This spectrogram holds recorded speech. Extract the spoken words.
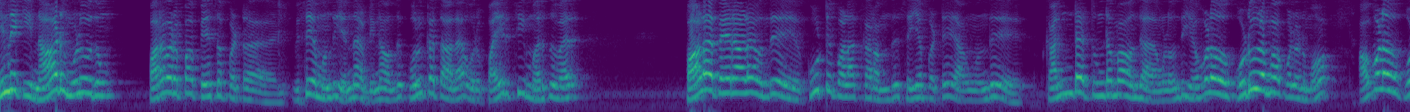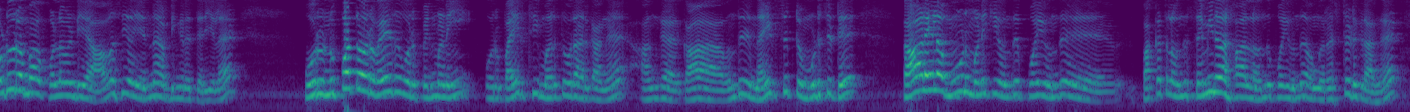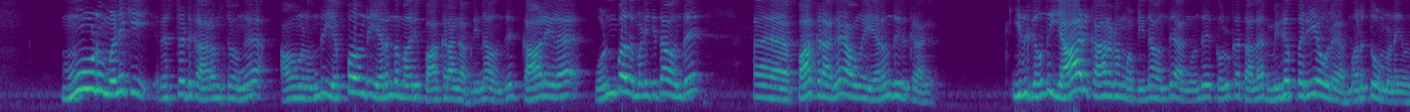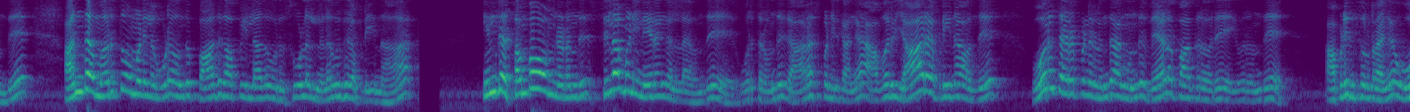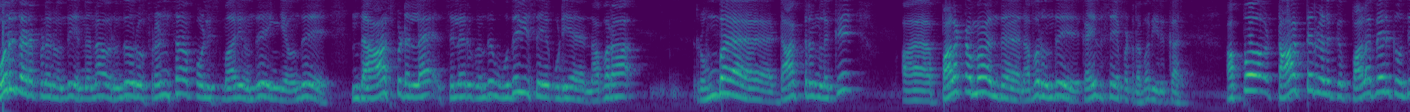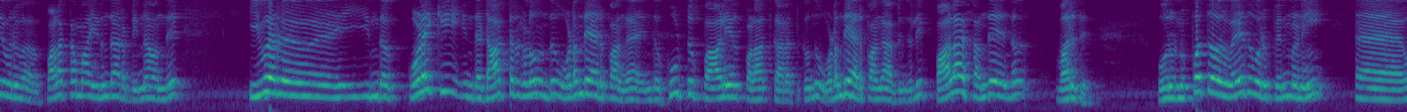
இன்னைக்கு நாடு முழுவதும் பரபரப்பாக பேசப்பட்ட விஷயம் வந்து என்ன அப்படின்னா வந்து கொல்கத்தாவில் ஒரு பயிற்சி மருத்துவர் பல பேரால் வந்து கூட்டு பலாத்காரம் வந்து செய்யப்பட்டு அவங்க வந்து கண்ட துண்டமாக வந்து அவங்கள வந்து எவ்வளவு கொடூரமாக கொல்லணுமோ அவ்வளவு கொடூரமாக கொல்ல வேண்டிய அவசியம் என்ன அப்படிங்கிறது தெரியல. ஒரு முப்பத்தோரு வயது ஒரு பெண்மணி ஒரு பயிற்சி மருத்துவராக இருக்காங்க. அங்கே கா வந்து நைட் ஷிஃப்ட் முடிச்சுட்டு காலையில் மூணு மணிக்கு வந்து போய் வந்து பக்கத்தில் வந்து செமினார் ஹாலில் வந்து போய் வந்து அவங்க ரெஸ்ட் எடுக்கிறாங்க. மூணு மணிக்கு ரெஸ்ட் எடுக்க ஆரம்பித்தவங்க அவங்கள வந்து எப்போ வந்து இறந்த மாதிரி பார்க்குறாங்க அப்படின்னா வந்து காலையில் ஒன்பது மணிக்கு தான் வந்து பார்க்குறாங்க அவங்க இறந்து இருக்கிறாங்க. இதுக்கு வந்து யார் காரணம் அப்படின்னா வந்து அங்கே வந்து கொல்கத்தாவில் மிகப்பெரிய ஒரு மருத்துவமனை வந்து அந்த மருத்துவமனையில் கூட வந்து பாதுகாப்பு இல்லாத ஒரு சூழல் நிலவுது அப்படின்னா இந்த சம்பவம் நடந்து சில மணி நேரங்களில் வந்து ஒருத்தர் வந்து அரெஸ்ட் பண்ணியிருக்காங்க அவர் யார் அப்படின்னா வந்து ஒரு தரப்பினர் வந்து அங்கே வந்து வேலை பார்க்குறவர் இவர் வந்து அப்படின்னு சொல்கிறாங்க ஒரு தரப்பினர் வந்து என்னென்னா அவர் வந்து ஒரு ஃப்ரெண்ட்ஸா போலீஸ் மாதிரி வந்து இங்கே வந்து இந்த ஹாஸ்பிட்டலில் சிலருக்கு வந்து உதவி செய்யக்கூடிய நபராக ரொம்ப டாக்டருங்களுக்கு பழக்கமாக இந்த நபர் வந்து கைது செய்யப்பட்ட நபர் இருக்கார். அப்போது டாக்டர்களுக்கு பல பேருக்கு வந்து இவர் பழக்கமாக இருந்தார் அப்படின்னா வந்து இவர் இந்த கொலைக்கு இந்த டாக்டர்களும் வந்து உடந்தையாக இருப்பாங்க. இந்த கூட்டு பாலியல் பலாத்காரத்துக்கு வந்து உடந்தையாக இருப்பாங்க அப்படின்னு சொல்லி பல சந்தேகங்கள் வருது. ஒரு முப்பத்தோரு வயது ஒரு பெண்மணி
